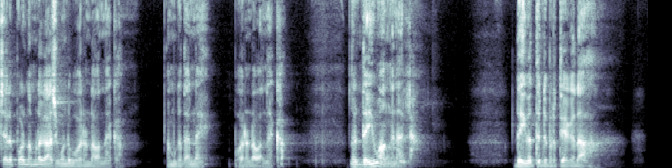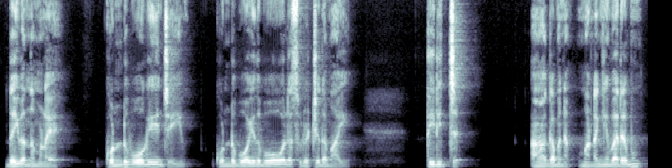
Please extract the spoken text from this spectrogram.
ചിലപ്പോൾ നമ്മുടെ കാശ് കൊണ്ട് പോരേണ്ട വന്നേക്കാം. നമുക്ക് തന്നെ പോരേണ്ട വന്നേക്കാം. ദൈവം അങ്ങനെയല്ല. ദൈവത്തിന്റെ പ്രത്യേകത ദൈവം നമ്മളെ കൊണ്ടുപോവുകയും ചെയ്യും. കൊണ്ടുപോയതുപോലെ സുരക്ഷിതമായി തിരിച്ച് ആഗമനം മടങ്ങിവരവും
